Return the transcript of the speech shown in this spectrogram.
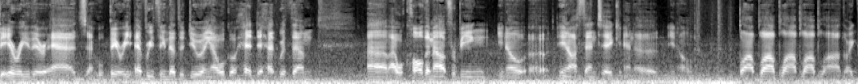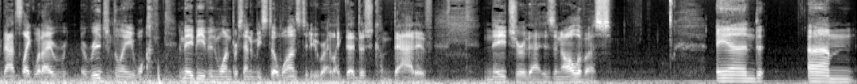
bury their ads. I will bury everything that they're doing. I will go head to head with them. Uh, I will call them out for being, you know, uh, inauthentic and a, uh, you know, blah blah blah blah blah. Like that's like what I originally want. Maybe even one percent of me still wants to do right. Like that just combative nature that is in all of us. And um,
